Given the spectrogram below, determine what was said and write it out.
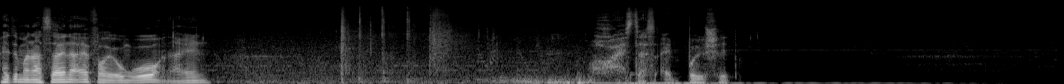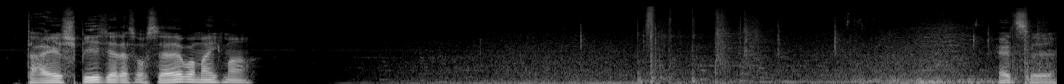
Hätte man das Seil einfach irgendwo? Nein. Oh, ist das ein Bullshit. Da spielt ja das auch selber manchmal. Hetzel.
